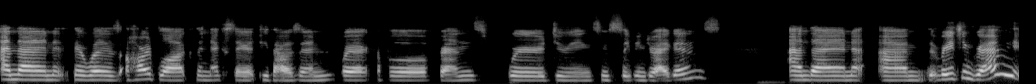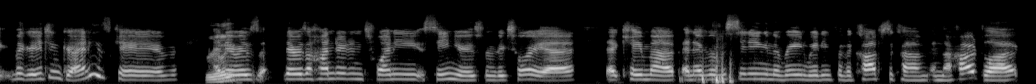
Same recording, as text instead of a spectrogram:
and then there was a hard block the next day at 2000 where a couple of friends were doing some sleeping dragons and then um, the Raging Granny, the Raging Grannies came. Really? And there was there was 120 seniors from Victoria that came up, and everyone was sitting in the rain waiting for the cops to come in the hard block.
